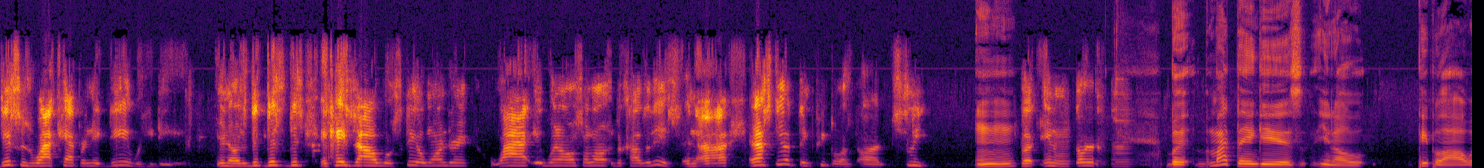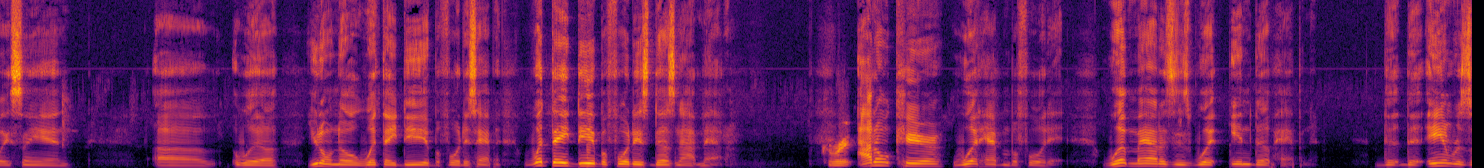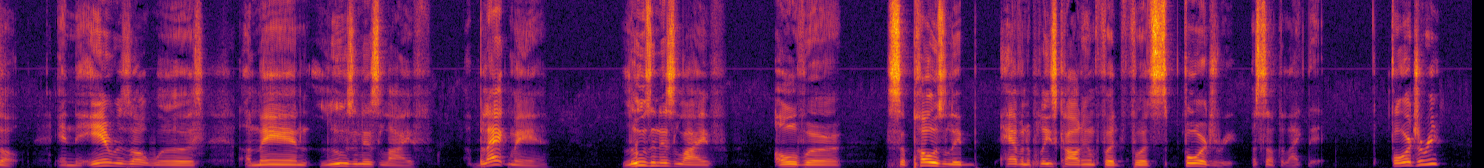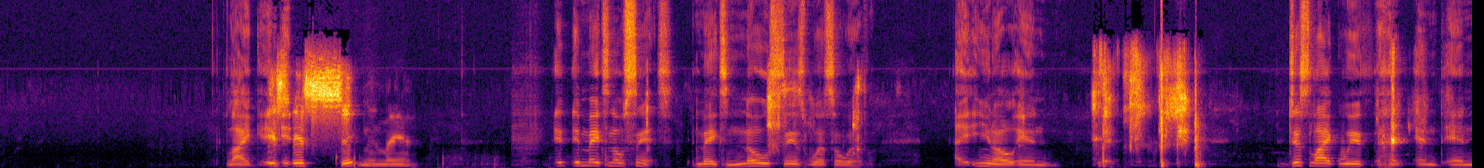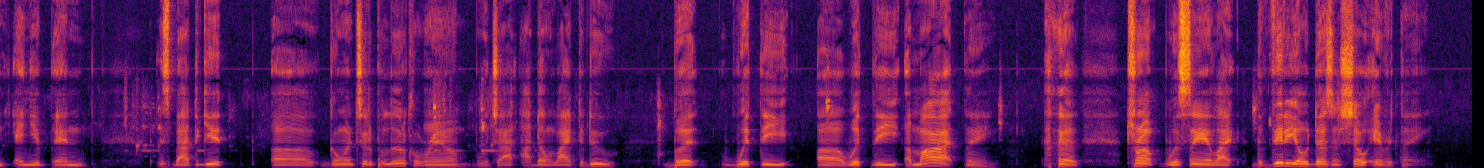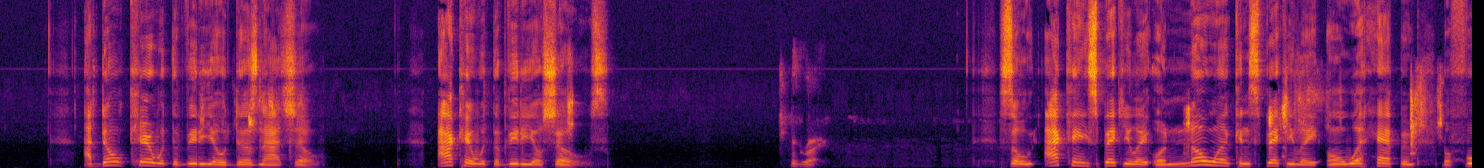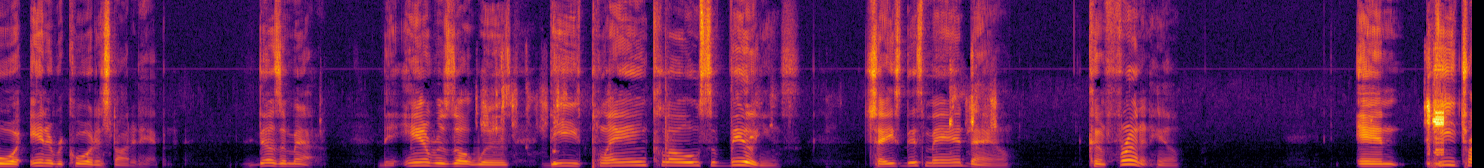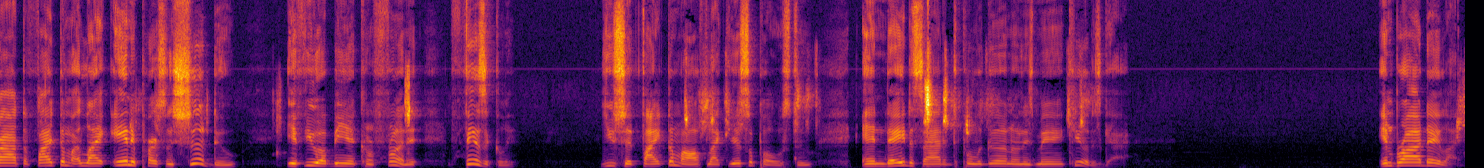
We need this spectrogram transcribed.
this is why Kaepernick did what he did. You know, this this in case y'all were still wondering why it went on so long because of this, and I and I still think people are, are asleep. hmm But anyway. But my thing is, you know, people are always saying, uh, well, you don't know what they did before this happened. What they did before this does not matter. Correct. I don't care what happened before that. What matters is what ended up happening. The the end result. And the end result was a man losing his life, a black man losing his life over supposedly having the police call him for for forgery or something like that. Forgery? Like it's it, it's sickening, man. It it makes no sense. It makes no sense whatsoever. You know, and just like with and and and you and it's about to get uh going to the political realm, which I, I don't like to do, but with the uh with the Ahmaud thing, Trump was saying like the video doesn't show everything. I don't care what the video does not show. I care what the video shows. Right. So I can't speculate, or no one can speculate on what happened before any recording started happening. Doesn't matter. The end result was these plainclothes civilians chased this man down, confronted him, and he tried to fight them like any person should do if you are being confronted physically. You should fight them off like you're supposed to. And they decided to pull a gun on this man and kill this guy. In broad daylight.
